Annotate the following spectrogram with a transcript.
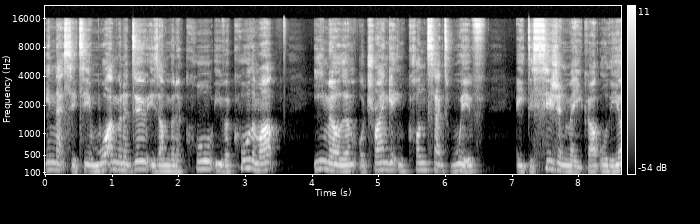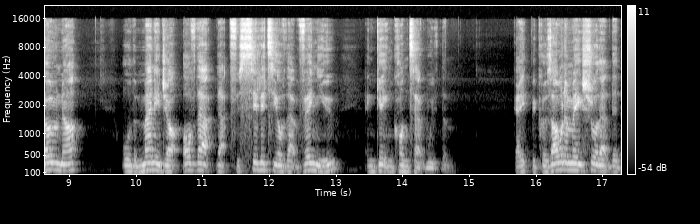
in that city. And what I'm going to do is I'm going to call, either call them up, email them, or try and get in contact with a decision maker or the owner or the manager of that, that facility of that venue and get in contact with them. Okay, because I want to make sure that the,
